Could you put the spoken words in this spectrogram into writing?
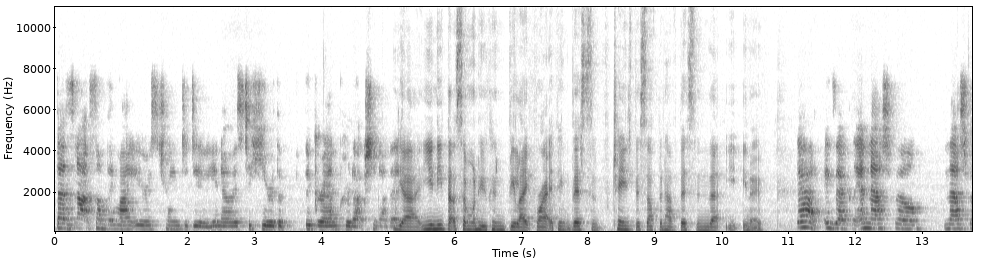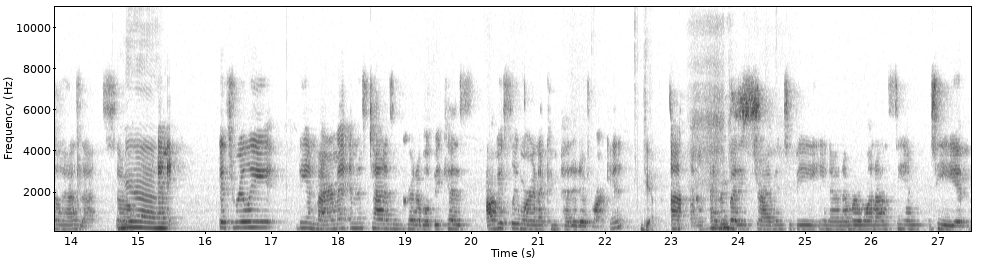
that's not something my ear is trained to do you know is to hear the the grand production of it yeah. You need that someone who can be like, right, I think this and change this up and have this and that. You, you know, yeah exactly and nashville Nashville has that. So Yeah. and it's really the environment in this town is incredible because obviously we're in a competitive market. Yeah. Um, everybody's striving to be, you know, number one on CMT and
